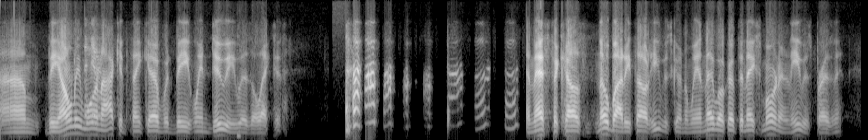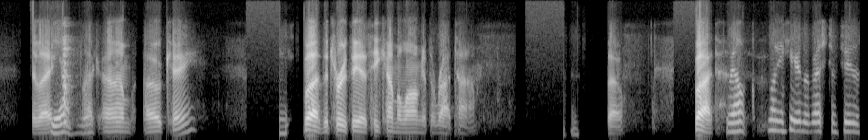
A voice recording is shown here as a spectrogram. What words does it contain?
Um, the only one I could think of would be when Dewey was elected, and that's because nobody thought he was going to win. They woke up the next morning and he was president. They're like, yeah. like, um, okay. But the truth is, he come along at the right time. So, but Well, want to hear the rest of his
